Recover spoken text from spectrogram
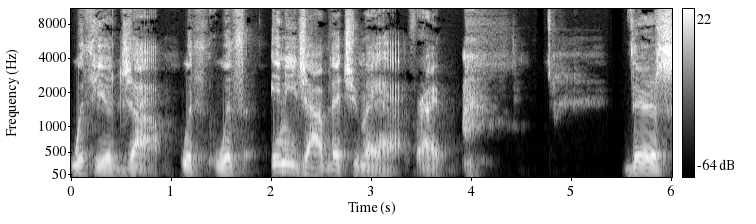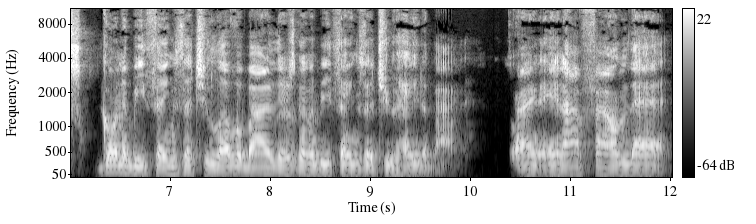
with your job, with with any job that you may have, right? There's going to be things that you love about it. There's going to be things that you hate about it, right? And I've found that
